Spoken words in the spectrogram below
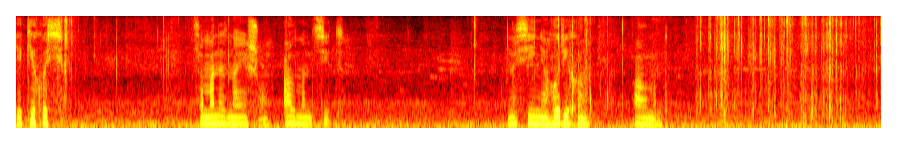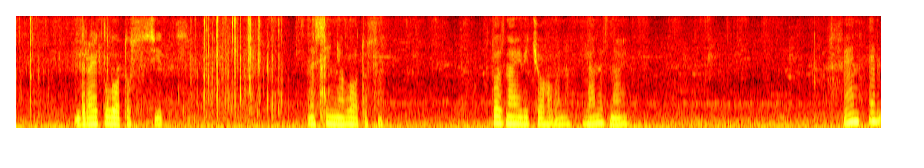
якихось сама не знаю що. Seed. Насіння горіха Almond. Dried Lotus Seeds. Насіння лотоса. Хто знає від чого воно? Я не знаю. Фенхель.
